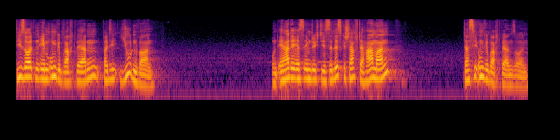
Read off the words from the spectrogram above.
die sollten eben umgebracht werden, weil die Juden waren. Und er hatte es eben durch diese List geschafft, der Hamann, dass sie umgebracht werden sollen.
